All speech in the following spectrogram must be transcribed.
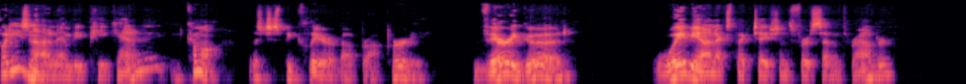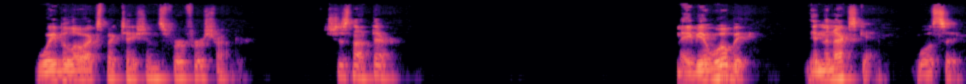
but he's not an MVP candidate. Come on, let's just be clear about Brock Purdy. Very good, way beyond expectations for a seventh rounder, way below expectations for a first rounder. It's just not there. Maybe it will be in the next game. We'll see.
